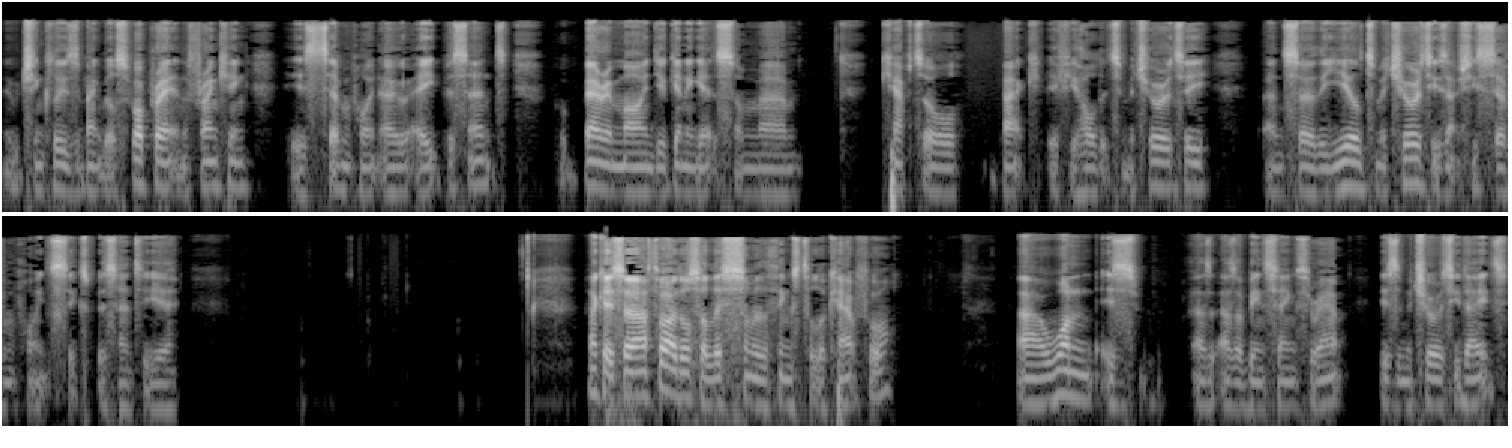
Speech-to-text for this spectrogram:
which includes the bank bill swap rate and the franking, is 7.08%. But bear in mind you're going to get some um, capital back if you hold it to maturity and so the yield to maturity is actually 7.6% a year. Okay, so I thought I'd also list some of the things to look out for. Uh, one is, as, as I've been saying throughout, is the maturity date.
